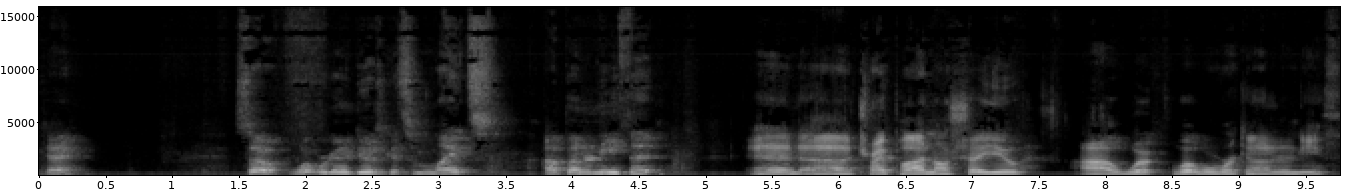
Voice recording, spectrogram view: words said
Okay. So what we're gonna do is get some lights up underneath it and uh, tripod and I'll show you uh, what, what we're working on underneath.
